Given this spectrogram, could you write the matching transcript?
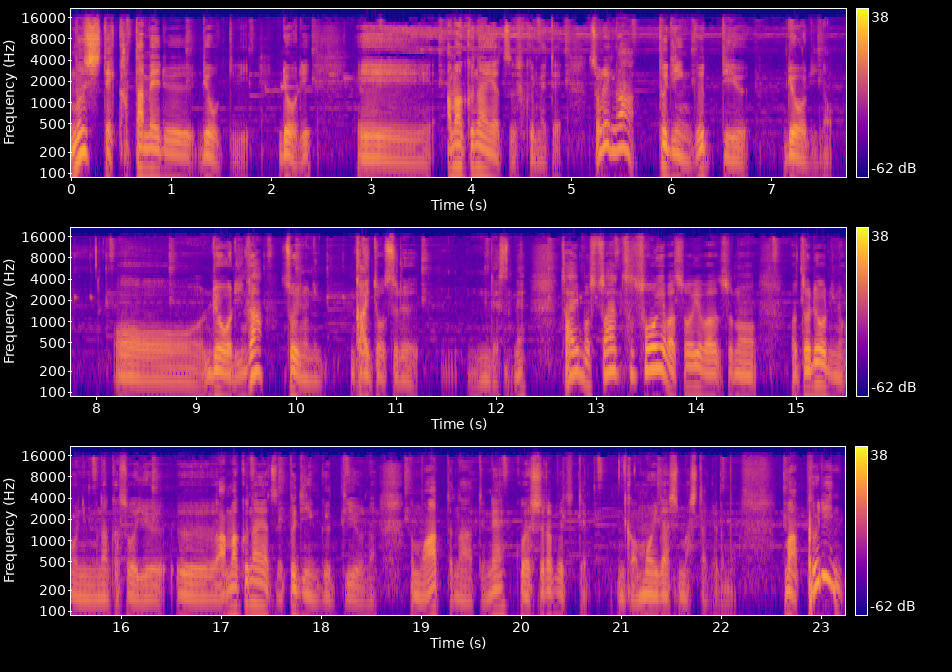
蒸して固める料理料理、えー甘くないやつ含めて。それがプディングっていう料理のお料理がそういうのに該当するんですね。最後そういえばそういえばそのあと料理の方にもなんかそういう甘くないやつでプディングっていうようなのもあったなってねこれ調べててなんか思い出しましたけども。まあプリン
